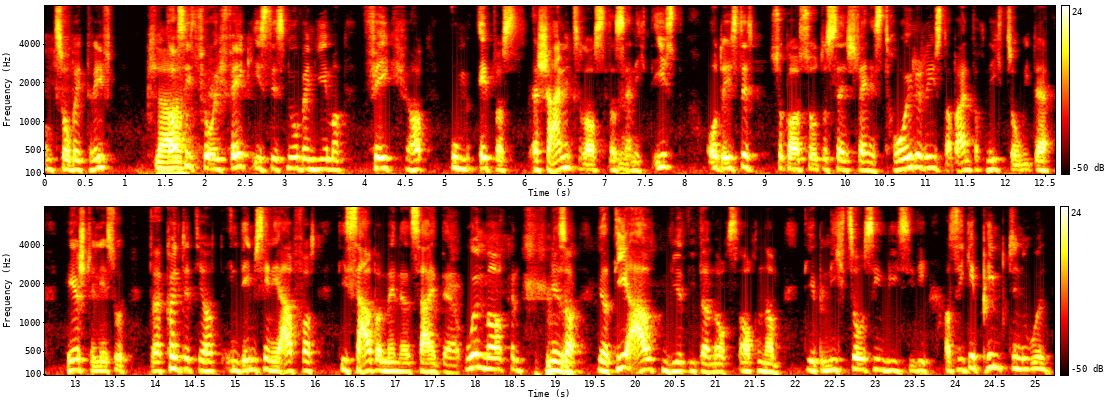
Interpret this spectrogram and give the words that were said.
und so betrifft. Klar. Was ist für euch Fake? Ist es nur, wenn jemand Fake hat, um etwas erscheinen zu lassen, das ja. er nicht ist? Oder ist es sogar so, dass selbst wenn es teurer ist, aber einfach nicht so wie der Hersteller so, da könntet ihr in dem Sinne auch fast die Saubermänner sein der Uhrenmarken. Und ihr sagt, ja, die outen wir, die da noch Sachen haben, die eben nicht so sind, wie sie die, also die gepimpten Uhren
